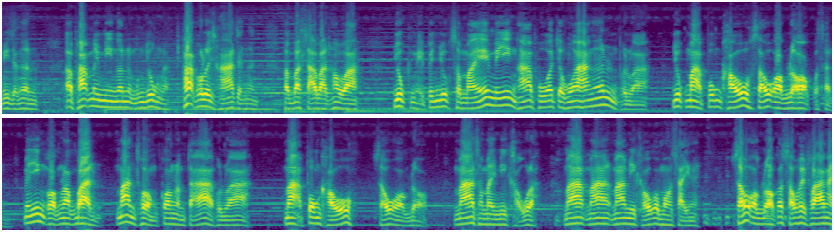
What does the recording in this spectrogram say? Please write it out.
มีแต่เงินถ้าพระไม่มีเงินน่ะมึงยุ่งละพระก็เลยหาแต่เงินพระภาษาบาลเขาว่า ยุคนี้เป็นยุคสมัยไม่ยิ่งหาผัวจะหัวหาเงินเพิ่นว่า ยุคมาปงเขาเสาออกดอกว่าสันไม่ยิ่งออกนอกบ้านม่านทองกองน้ำตาเพิ่นว่า มาปงเขาเสาออกดอก ม้าทำไมมีเขาล่ะ ม้าม้าม้ามีเขาก็มอไซค์ไง เสาออกดอกก็เสาไฟฟ้าไง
